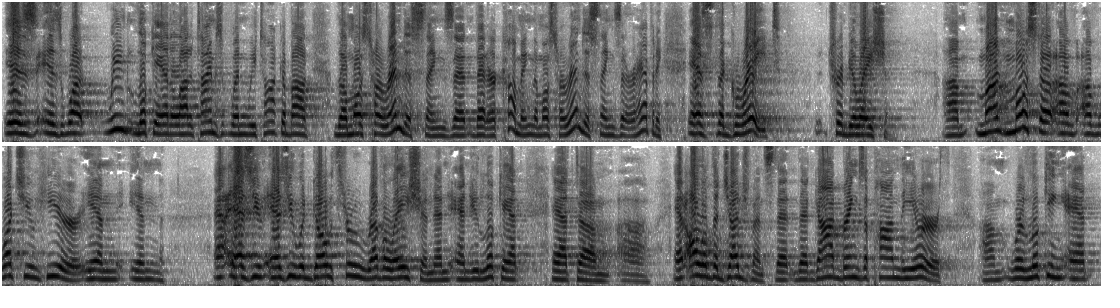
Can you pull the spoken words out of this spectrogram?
is, is what we look at a lot of times when we talk about the most horrendous things that, that are coming, the most horrendous things that are happening, as the great tribulation. Um, most of, of what you hear in, in as you, as you would go through Revelation and, and you look at, at, um, uh, at all of the judgments that, that God brings upon the earth, um, we're looking at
